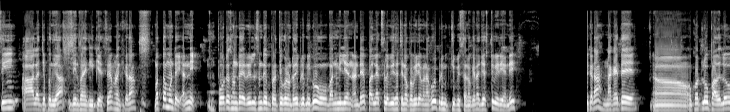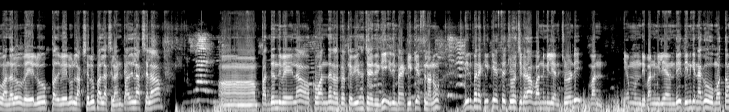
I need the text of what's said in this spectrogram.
సిఆల్ అని చెప్పింది కదా దీనిపైన క్లిక్ చేస్తే మనకి ఇక్కడ మొత్తం ఉంటాయి అన్ని. ఫొటోస్ ఉంటాయి రీల్స్ ఉంటాయి ప్రతి ఒక్కటి ఉంటుంది. ఇప్పుడు మీకు వన్ మిలియన్ అంటే పది లక్షల వ్యూస్ వచ్చిన ఒక వీడియో నాకు ఇప్పుడు మీకు చూపిస్తాను. ఓకేనా? జస్ట్ వేయండి ఇక్కడ నాకైతే ఒకట్లు పదులు వందలు వేలు పదివేలు లక్షలు పది లక్షలు. అంటే పది లక్షల పద్దెనిమిది వేల ఒక వంద నలభై ఒక్క వ్యూస్ వచ్చినాయి దీనికి. దీనిపైన క్లిక్ చేస్తున్నాను. దీనిపైన క్లిక్ చేస్తే చూడొచ్చు ఇక్కడ వన్ మిలియన్ చూడండి వన్ ఎం ఉంది వన్ మిలియన్ ఉంది. దీనికి నాకు మొత్తం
